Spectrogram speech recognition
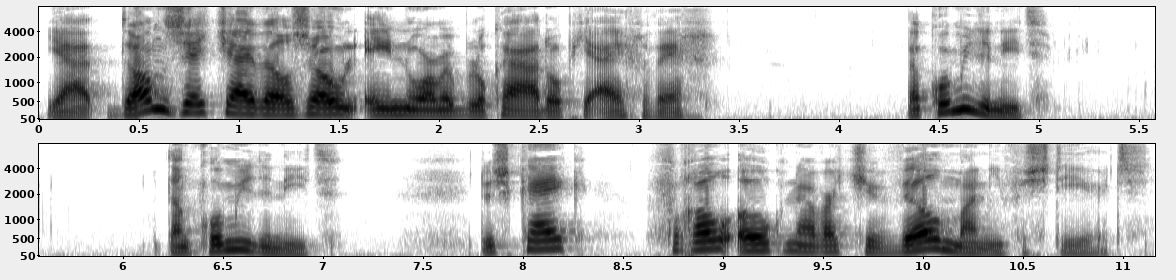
ja, dan zet jij wel zo'n enorme blokkade op je eigen weg. Dan kom je er niet. Dan kom je er niet. Dus kijk vooral ook naar wat je wel manifesteert.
